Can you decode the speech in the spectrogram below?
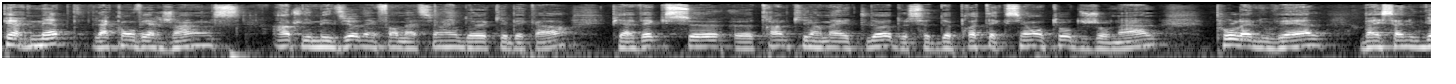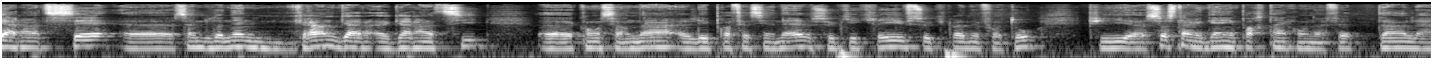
permettre la convergence entre les médias d'information de Québécois. Puis avec ce 30 km-là de, de protection autour du journal, pour la nouvelle, ben ça nous garantissait, euh, ça nous donnait une grande euh, garantie euh, concernant les professionnels, ceux qui écrivent, ceux qui prennent des photos. Puis ça, c'est un gain important qu'on a fait dans la,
